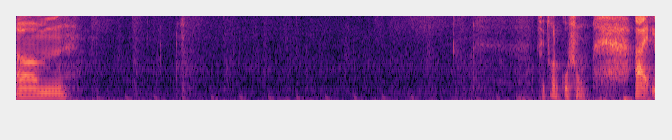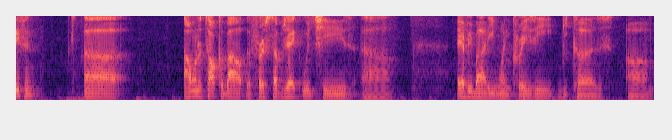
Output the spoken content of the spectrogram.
Um, C'est toi le cochon. All right, listen. Uh, I want to talk about the first subject, which is uh, everybody went crazy because um,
